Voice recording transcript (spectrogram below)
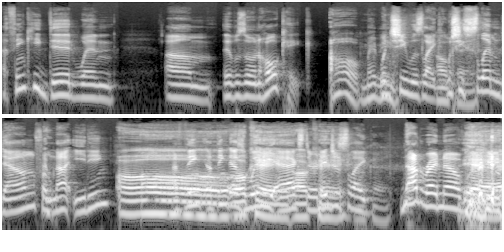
I think he did when, um, it was on whole cake oh, maybe when she was like when she slimmed down from not eating. Oh, I think I think that's when he okay, asked her. They just like Okay. not right now. Bro. Yeah,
